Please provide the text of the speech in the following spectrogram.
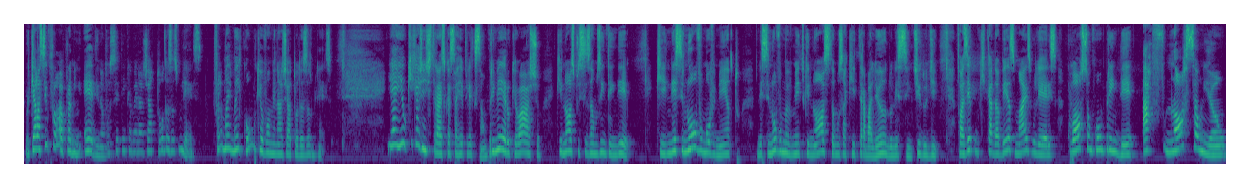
porque ela sempre falava para mim, Edna, você tem que homenagear todas as mulheres. Eu falei, mas mãe, como que eu vou homenagear todas as mulheres? E aí, o que, que a gente traz com essa reflexão? Primeiro, que eu acho que nós precisamos entender que nesse novo movimento, nesse novo movimento que nós estamos aqui trabalhando, nesse sentido de fazer com que cada vez mais mulheres possam compreender a nossa união,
